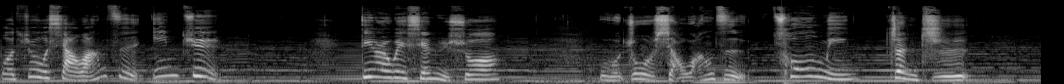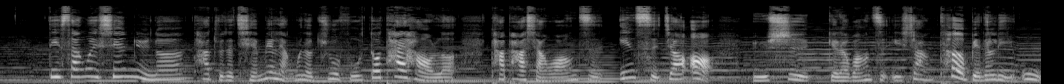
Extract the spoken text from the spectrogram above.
我祝小王子英俊。”第二位仙女说：“我祝小王子聪明。”正直。第三位仙女呢？她觉得前面两位的祝福都太好了，她怕小王子因此骄傲，于是给了王子一项特别的礼物。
